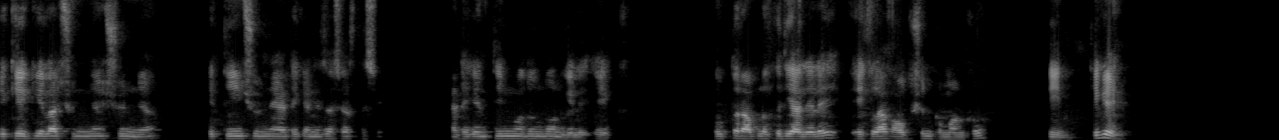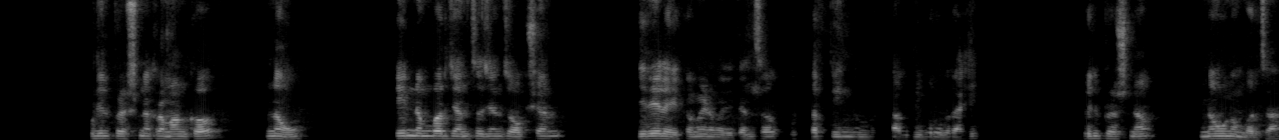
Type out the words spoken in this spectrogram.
एक एक गेला शून्य शून्य हे तीन शून्य या ठिकाणी जसे तसे. या ठिकाणी तीन मधून दोन गेले एक. उत्तर आपलं कधी आलेलं आहे? एक लाख ऑप्शन क्रमांक तीन. ठीक आहे? पुढील प्रश्न क्रमांक नऊ. तीन नंबर ज्यांचं ज्यांचं ऑप्शन दिलेलं आहे कमेंटमध्ये त्यांचं उत्तर तीन नंबर अगदी बरोबर आहे. पुढील प्रश्न नऊ नंबरचा.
